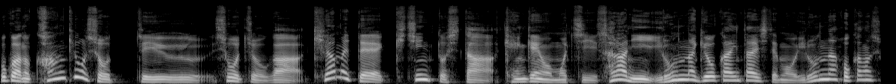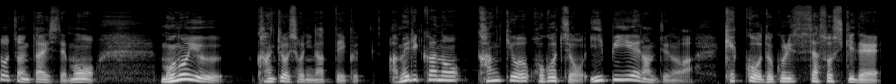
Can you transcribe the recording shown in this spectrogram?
僕はあの環境省っていう省庁が極めてきちんとした権限を持ち、さらにいろんな業界に対しても、いろんな他の省庁に対しても、物言う環境省になっていく。アメリカの環境保護庁 EPA なんていうのは結構独立した組織で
